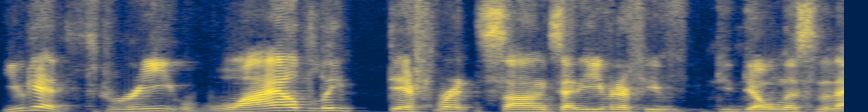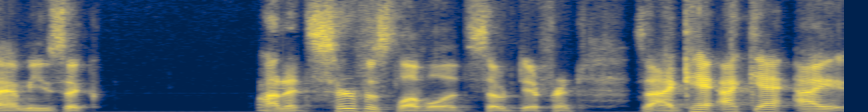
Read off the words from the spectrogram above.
you get three wildly different songs that even if you, you don't listen to that music on its surface level, it's so different. So I can't, I can't, I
